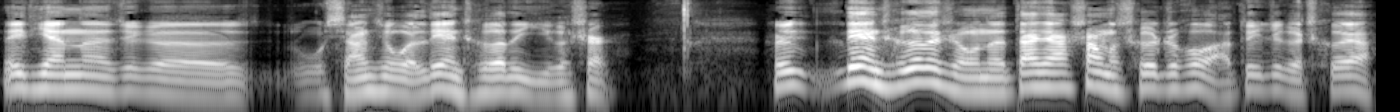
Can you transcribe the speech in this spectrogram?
那天呢，这个我想起我练车的一个事儿。说练车的时候呢，大家上了车之后啊，对这个车呀，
